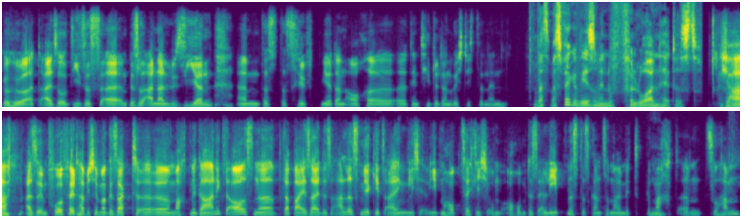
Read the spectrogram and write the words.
gehört? Also dieses äh, ein bisschen analysieren, ähm, das, das hilft mir dann auch, äh, äh den Titel dann richtig zu nennen. Was, was wäre gewesen, wenn du verloren hättest? Ja, also im Vorfeld habe ich immer gesagt, äh, macht mir gar nichts aus. Ne? Dabei sein ist alles. Mir geht es eigentlich eben hauptsächlich um auch um das Erlebnis, das Ganze mal mitgemacht mhm. ähm, zu haben.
